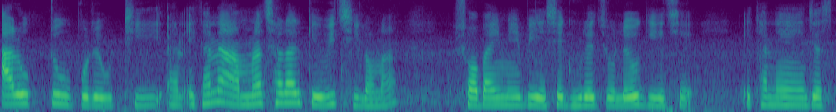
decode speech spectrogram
আরও একটু উপরে উঠি অ্যান্ড এখানে আমরা ছাড়া আর কেউই ছিল না। সবাই মেবি এসে ঘুরে চলেও গিয়েছে। এখানে জাস্ট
